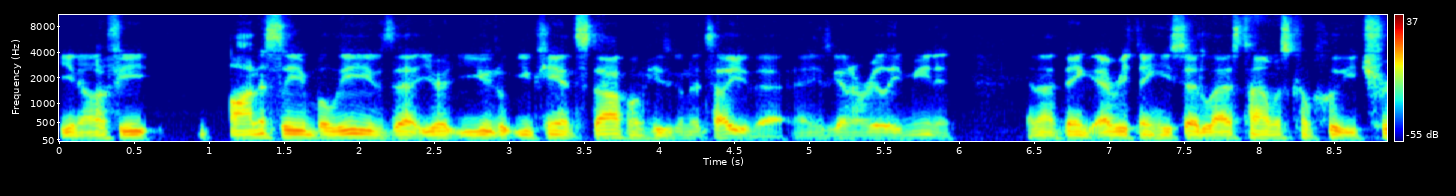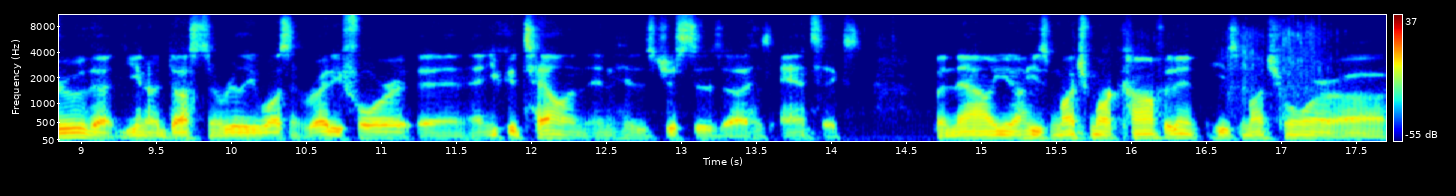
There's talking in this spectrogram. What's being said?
you know, if he honestly believes that you're you you can't stop him, he's going to tell you that, and he's going to really mean it. And I think everything he said last time was completely true. That you know Dustin really wasn't ready for it, and, and you could tell in, in his just his uh, his antics. But now you know he's much more confident. He's much more. Uh,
